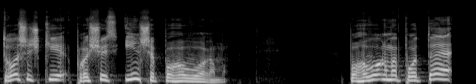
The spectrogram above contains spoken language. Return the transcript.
трошечки про щось інше поговоримо. Поговоримо про те,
